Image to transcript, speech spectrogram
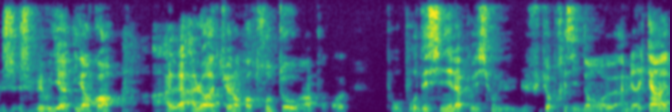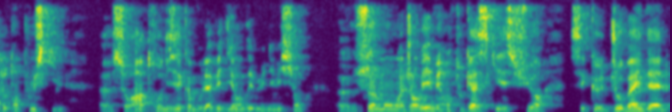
je vais vous dire, il est encore à l'heure actuelle encore trop tôt hein, pour, pour, pour, dessiner la position du, futur président américain, et d'autant plus qu'il sera intronisé, comme vous l'avez dit en début d'émission, seulement au mois de janvier. Mais en tout cas, ce qui est sûr, c'est que Joe Biden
